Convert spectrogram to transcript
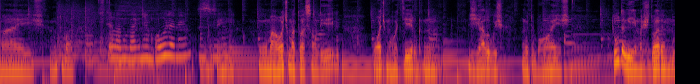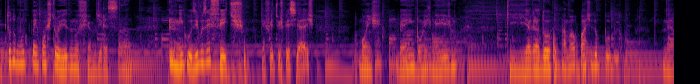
mas é muito bom. Estrelando Wagner Moura, né? Sim, uma ótima atuação dele, um ótimo roteiro com diálogos muito bons, tudo ali, uma história, tudo muito bem construído no filme, direção, inclusive os efeitos, efeitos especiais bons, bem bons mesmo, que agradou a maior parte do público, né?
